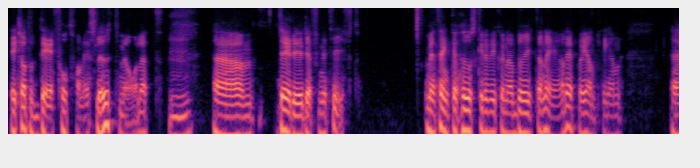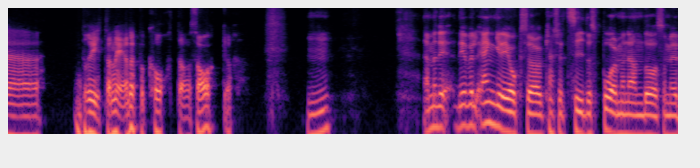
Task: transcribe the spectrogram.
Det är klart att det fortfarande är slutmålet. Mm. Um, det är det ju definitivt. Men jag tänker hur skulle vi kunna bryta ner det på egentligen uh, bryta ner det på kortare saker? Mm. Ja, men det, det, är väl en grej också, kanske ett sidospår, men ändå som är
